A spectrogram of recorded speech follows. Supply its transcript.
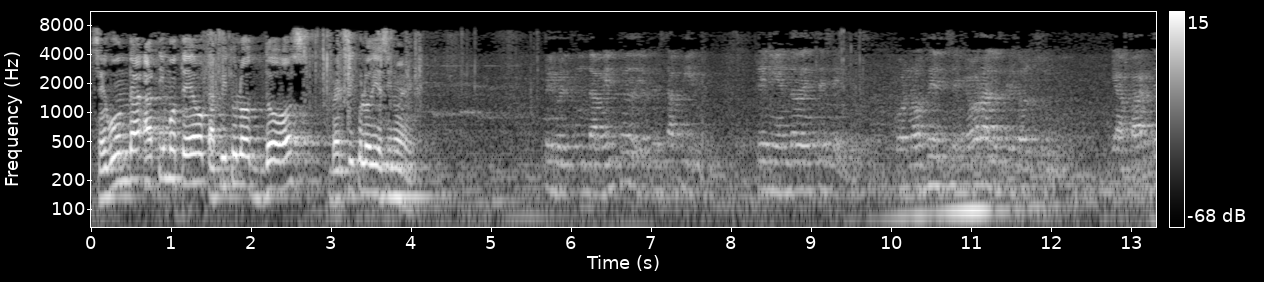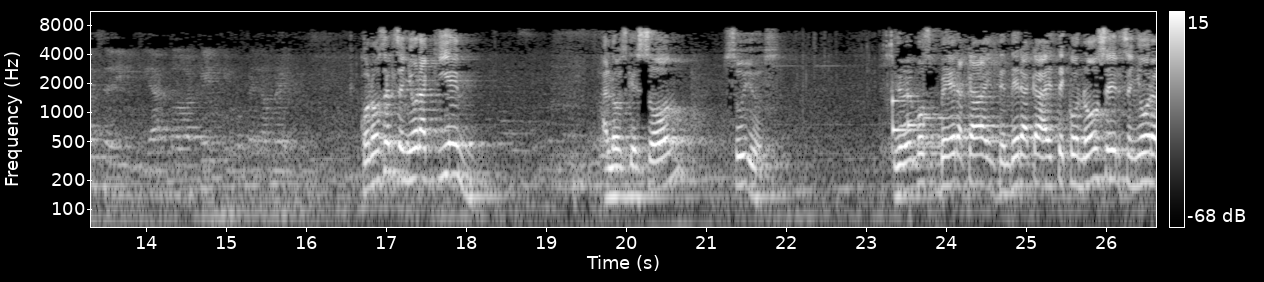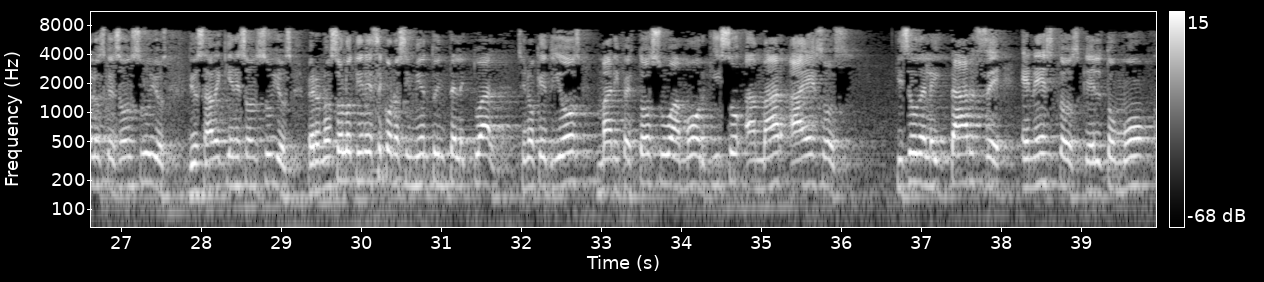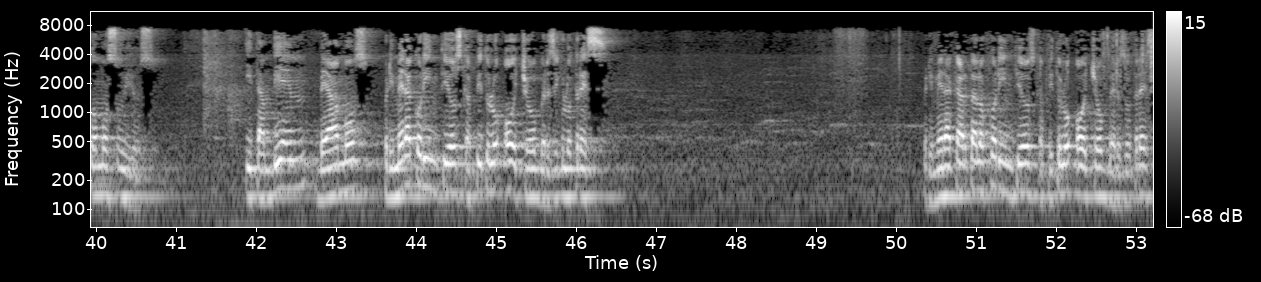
Segunda a Timoteo, capítulo 2, versículo 19. Pero el fundamento de Dios está firme, teniendo este sello. Conoce el Señor a los que son suyos, y apártese de iniquidad todo aquel que invoque el nombre de Dios. ¿Conoce el Señor a quién? A los que son suyos. Y debemos ver acá, entender acá, este conoce el Señor a los que son suyos. Dios sabe quiénes son suyos, pero no solo tiene ese conocimiento intelectual, sino que Dios manifestó su amor, quiso amar a esos, quiso deleitarse en estos que Él tomó como suyos. Y también veamos 1 Corintios capítulo 8, versículo 3. Primera carta a los Corintios, capítulo 8, verso 3.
